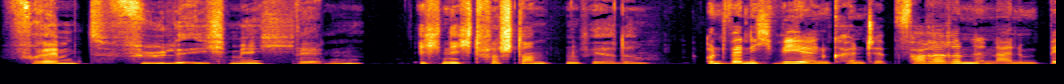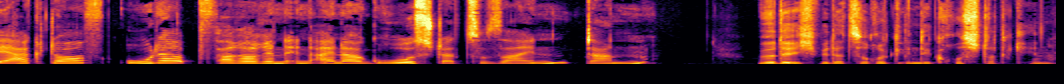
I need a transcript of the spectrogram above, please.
Fremd fühle ich mich, wenn ich nicht verstanden werde. Und wenn ich wählen könnte, Pfarrerin in einem Bergdorf oder Pfarrerin in einer Großstadt zu sein, dann würde ich wieder zurück in die Großstadt gehen.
